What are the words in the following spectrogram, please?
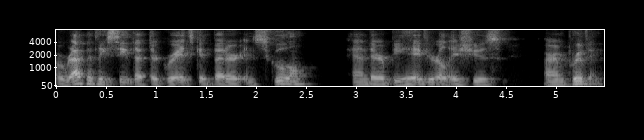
rapidly see that their grades get better in school and their behavioral issues are improving.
